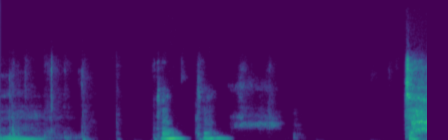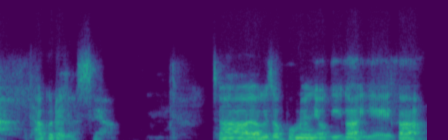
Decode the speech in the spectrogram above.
음, 짠짠. 자, 다 그려졌어요. 자, 여기서 보면 여기가 얘가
